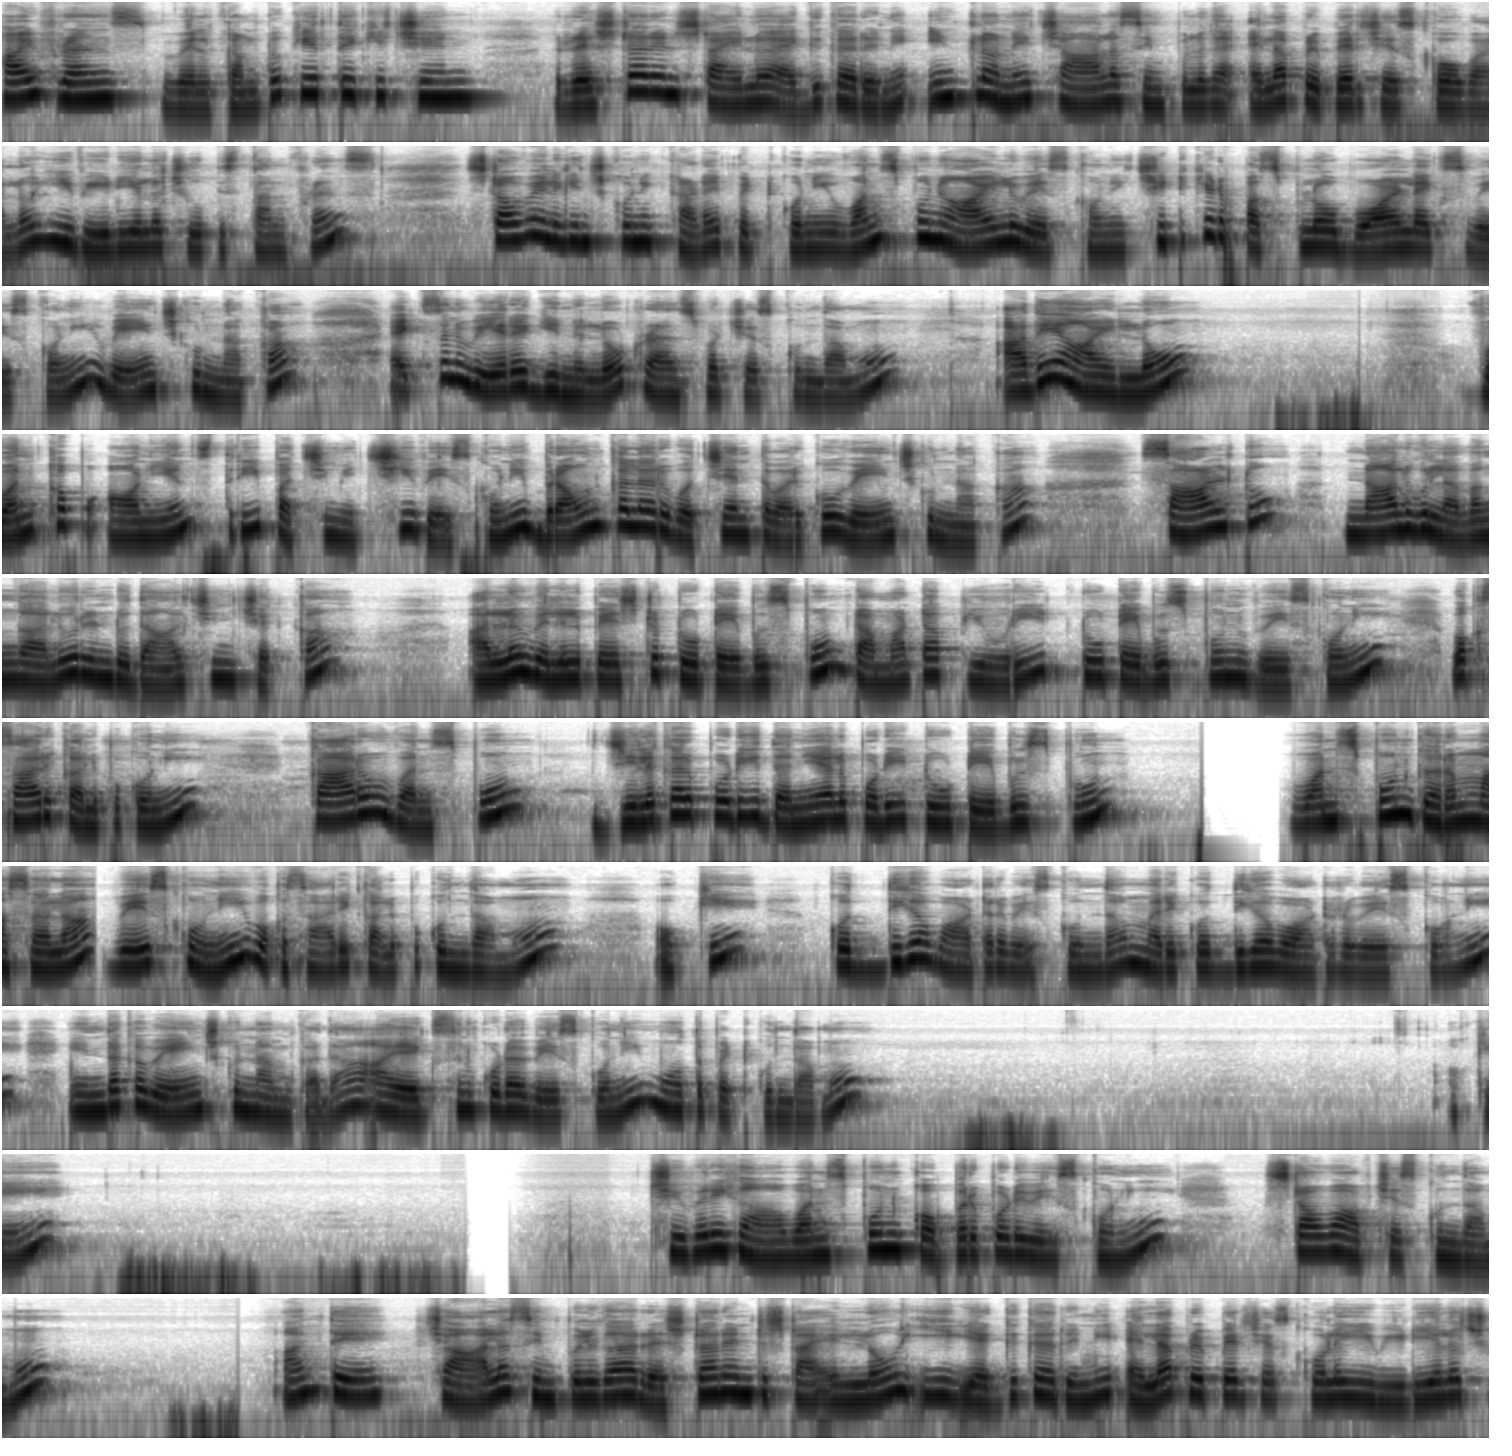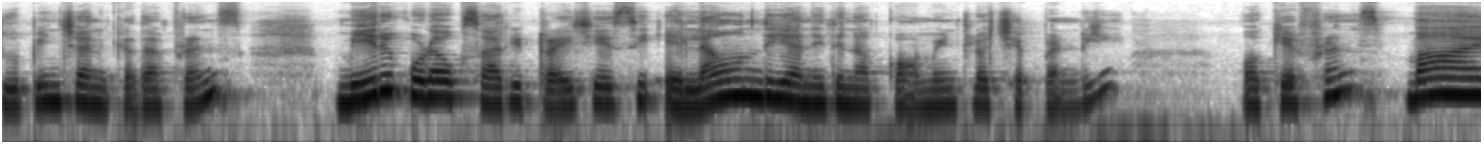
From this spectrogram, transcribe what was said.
Hi friends welcome to Keerthi kitchen. Restaurant స్టైల్లో egg కర్రీని ఇంట్లోనే చాలా సింపుల్గా ఎలా ప్రిపేర్ చేసుకోవాలో ఈ వీడియోలో చూపిస్తాను ఫ్రెండ్స్. స్టవ్ వెలిగించుకొని కడాయి పెట్టుకొని వన్ స్పూన్ ఆయిల్ వేసుకొని చిటికెడ పసుపులో బాయిల్డ్ ఎగ్స్ వేసుకొని వేయించుకున్నాక ఎగ్స్ని వేరే గిన్నెలో ట్రాన్స్ఫర్ చేసుకుందాము. అదే ఆయిల్లో వన్ కప్ ఆనియన్స్ త్రీ పచ్చిమిర్చి వేసుకొని బ్రౌన్ కలర్ వచ్చేంత వరకు వేయించుకున్నాక సాల్ట్ నాలుగు లవంగాలు రెండు దాల్చిన చెక్క అల్లం వెల్లుల్లి పేస్ట్ టూ టేబుల్ స్పూన్ టమాటా ప్యూరీ టూ టేబుల్ స్పూన్ వేసుకొని ఒకసారి కలుపుకొని కారం వన్ స్పూన్ జీలకర్ర పొడి ధనియాల పొడి two tablespoon one spoon garam masala వేసుకొని ఒకసారి కలుపుకుందాము. ఓకే కొద్దిగా వాటర్ వేసుకుందాం. మరి కొద్దిగా వాటర్ వేసుకొని ఇందాక వేయించుకున్నాం కదా ఆ ఎగ్స్ని కూడా వేసుకొని మూత పెట్టుకుందాము. ఓకే. చివరిగా వన్ స్పూన్ కొబ్బరి పొడి వేసుకొని స్టవ్ ఆఫ్ చేసుకుందాము. అంతే చాలా సింపుల్గా రెస్టారెంట్ స్టైల్లో ఈ ఎగ్ కర్రీని ఎలా ప్రిపేర్ చేసుకోవాలో ఈ వీడియోలో చూపించాను కదా ఫ్రెండ్స్. మీరు కూడా ఒకసారి ట్రై చేసి ఎలా ఉంది అనేది నాకు కామెంట్లో చెప్పండి. Okay friends bye!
